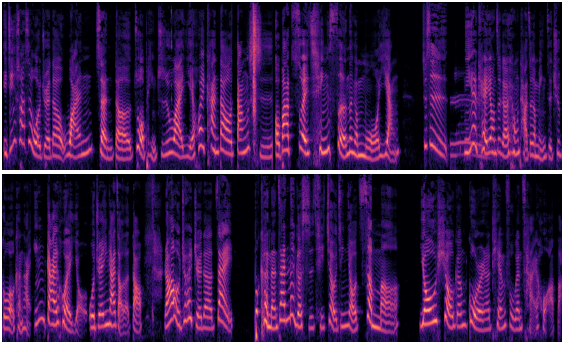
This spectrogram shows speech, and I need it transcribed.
已经算是我觉得完整的作品之外，也会看到当时欧巴最青涩那个模样，就是你也可以用这个 Honta 这个名字去给我看看，应该会有，我觉得应该找得到，然后我就会觉得在。不可能在那个时期就已经有这么优秀跟过人的天赋跟才华吧？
